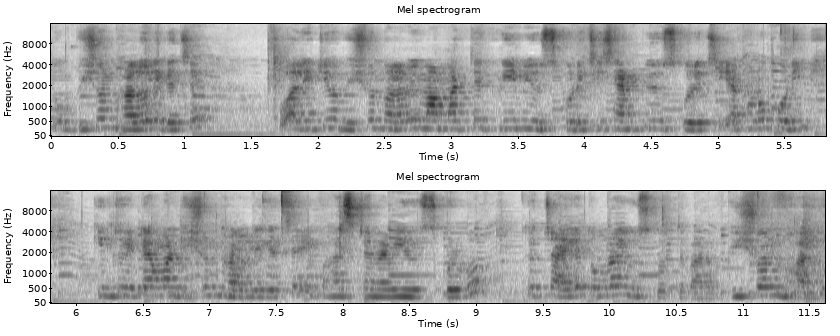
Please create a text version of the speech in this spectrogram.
তো ভীষণ ভালো লেগেছে। কোয়ালিটিও ভীষণ ভালো। আমি মামার্থের ক্রিম ইউজ করেছি শ্যাম্পু ইউজ করেছি, এখনও করি। কিন্তু এটা আমার ভীষণ ভালো লেগেছে। এই ফার্স্ট টাইম আমি ইউজ করব। তো চাইলে তোমরা ইউজ করতে পারো। ভীষণ ভালো।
